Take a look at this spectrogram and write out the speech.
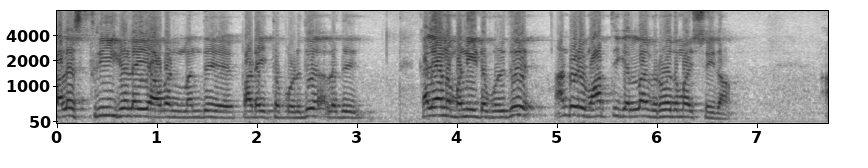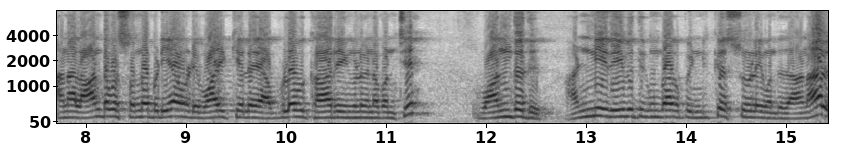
பல ஸ்திரீகளை அவன் வந்து படைத்த பொழுது அல்லது கல்யாணம் பண்ணிட்ட பொழுது ஆண்டவருடைய வார்த்தைகள்லாம் விரோதமாக செய்தான். ஆனால் ஆண்டவர் சொன்னபடியே அவனுடைய வாழ்க்கையில் அவ்வளவு காரியங்களும் என்ன பண்ணுச்சு? வந்தது. அந்நிய தெய்வத்துக்கு முன்பாக போய் நிற்க சூழ்நிலை வந்தது. ஆனால்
